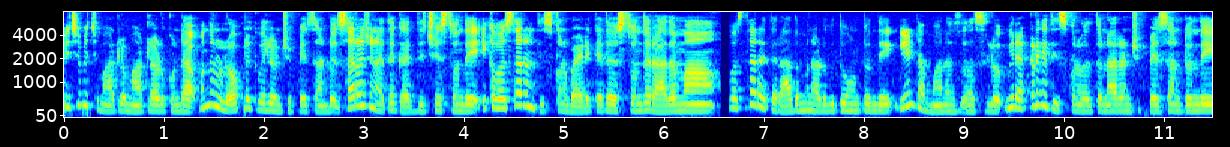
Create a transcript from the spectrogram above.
పిచ్చి పిచ్చి మాటలు మాట్లాడకుండా ముందు నువ్వు లోపలికి వెళ్ళి అని చెప్పేసి సరోజన్ అయితే గద్దిచ్చేస్తుంది. ఇక వస్తారని తీసుకుని బయటకైతే వస్తుంది రాధమ్మ. వస్తారైతే రాధమ్మని అడుగుతూ ఉంటుంది. ఏంటమ్మా అసలు? మీరు ఎక్కడికి తీసుకుని వెళ్తున్నారని చెప్పేసి అంటుంది.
